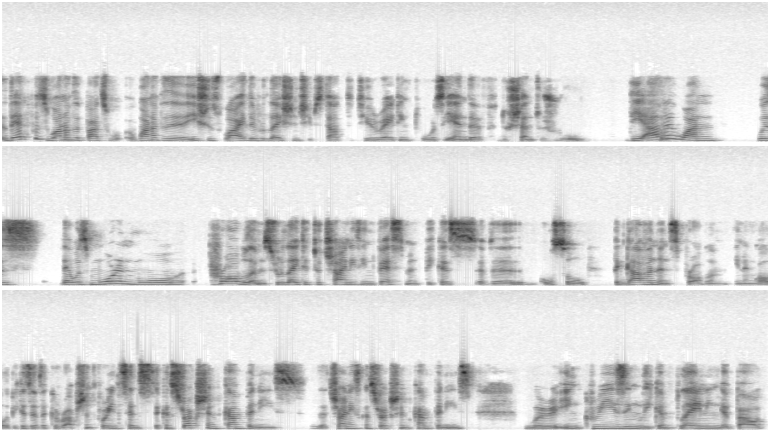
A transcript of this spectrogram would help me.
that was one of the parts, one of the issues why the relationship started deteriorating towards the end of Dos Santos' rule. The other one was there was more and more problems related to Chinese investment because of the also the governance problem in Angola because of the corruption. For instance, the construction companies, the Chinese construction companies, were increasingly complaining about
